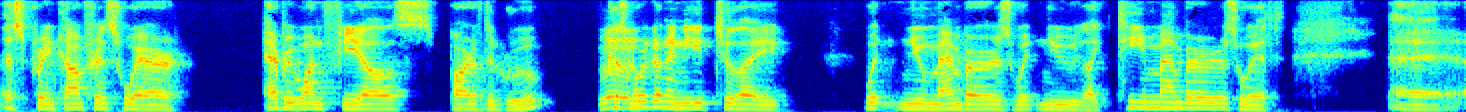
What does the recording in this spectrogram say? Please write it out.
a spring conference where everyone feels part of the group because mm. we're going to need to like with new members with new like team members with uh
